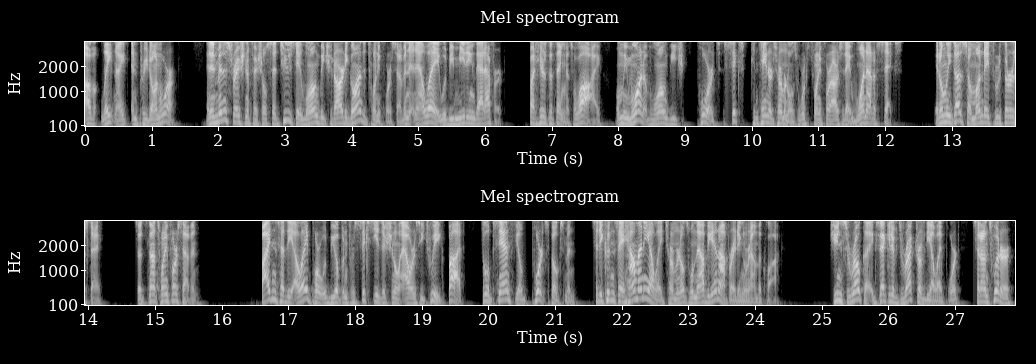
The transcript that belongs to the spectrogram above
of late night and pre dawn work. An administration official said Tuesday Long Beach had already gone to 24 7 and LA would be meeting that effort. But here's the thing that's a lie. Only one of Long Beach Port's six container terminals works 24 hours a day, one out of six. It only does so Monday through Thursday. So it's not 24 7. Biden said the LA port would be open for 60 additional hours each week, but Philip Sanfield, port spokesman, said he couldn't say how many LA terminals will now be in operating around the clock. Gene Seroka, executive director of the LA port, said on Twitter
